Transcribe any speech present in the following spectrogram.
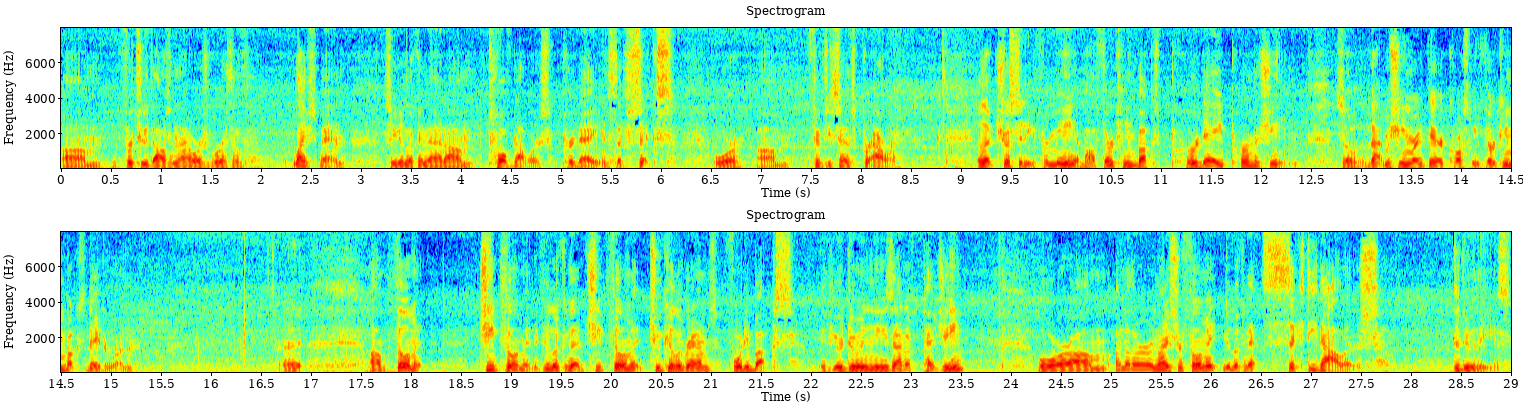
um, for 2,000 hours worth of lifespan. So you're looking at um, $12 per day instead of 6 or um, 50 cents per hour. Electricity, for me, about 13 bucks per day per machine. So that machine right there cost me 13 bucks a day to run. All right. Um, filament, cheap filament. If you're looking at cheap filament, 2 kilograms, 40 bucks. If you're doing these out of PETG or um, another nicer filament, you're looking at $60 to do these.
